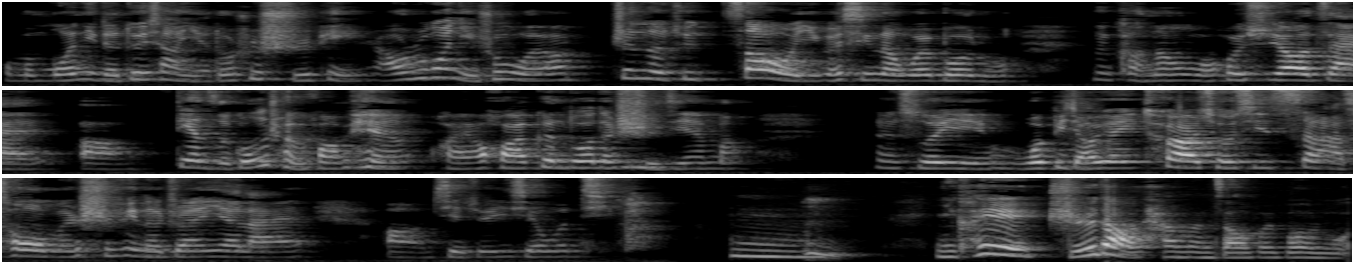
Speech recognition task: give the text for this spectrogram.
我们模拟的对象也都是食品。然后如果你说我要真的去造一个新的微波炉，那可能我会需要在啊、呃、电子工程方面还要花更多的时间嘛。那所以我比较愿意退而求其次啦，从我们食品的专业来啊、呃、解决一些问题吧。嗯，你可以指导他们造微波炉。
